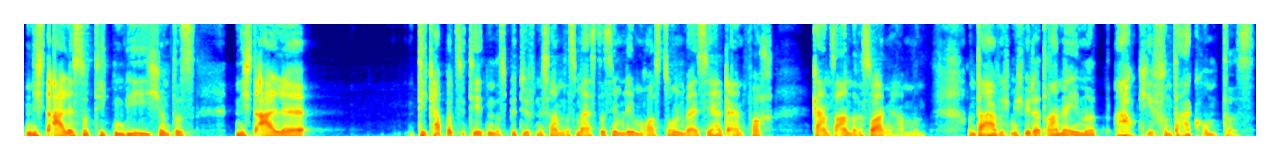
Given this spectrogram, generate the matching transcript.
nicht alle so ticken wie ich und dass nicht alle die Kapazitäten, das Bedürfnis haben, das meiste aus ihrem Leben rauszuholen, weil sie halt einfach ganz andere Sorgen haben. Und, und da habe ich mich wieder dran erinnert, ah, okay, von da kommt das.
